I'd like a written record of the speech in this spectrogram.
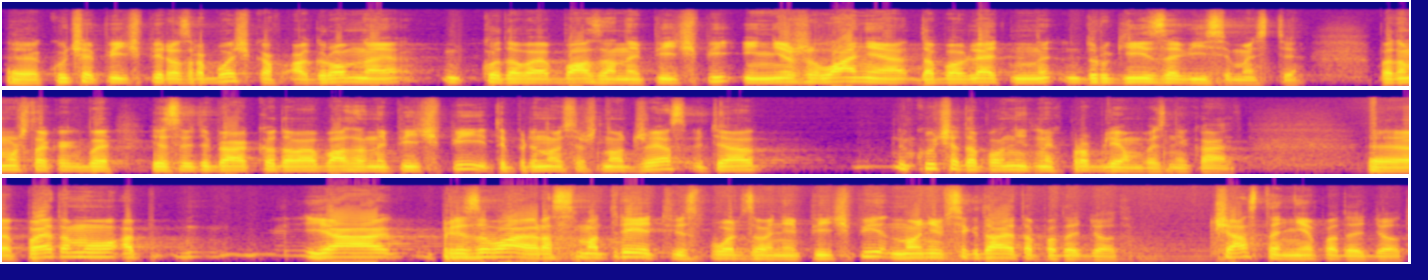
куча PHP-разработчиков, огромная кодовая база на PHP и нежелание добавлять другие зависимости. Потому что как бы, если у тебя кодовая база на PHP, и ты приносишь Node.js, у тебя куча дополнительных проблем возникает. Э, поэтому я призываю рассмотреть использование PHP, но не всегда это подойдет. Часто не подойдет.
